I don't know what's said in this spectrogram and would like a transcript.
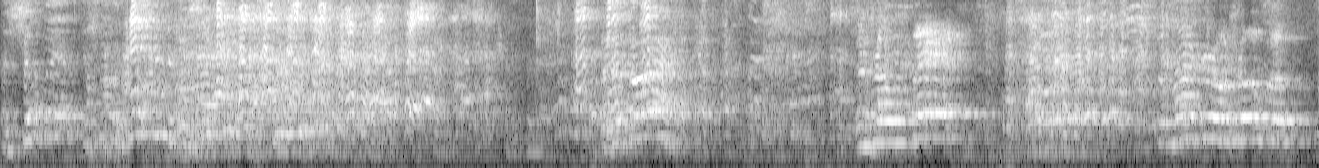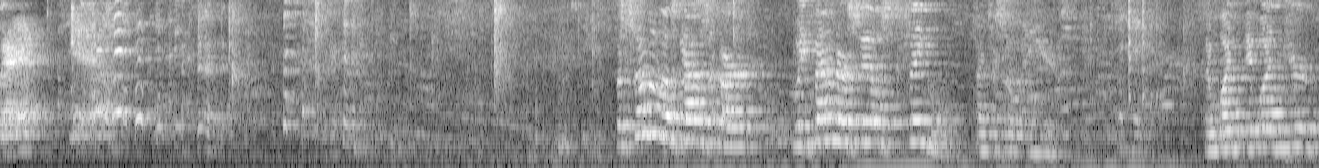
a Chevette? It's not a Corvette, it's a Chevette. but that's all right. She drove a vet. So my girl drove a vet. But some of us guys are, we found ourselves single after so many years. It wasn't, it wasn't your,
